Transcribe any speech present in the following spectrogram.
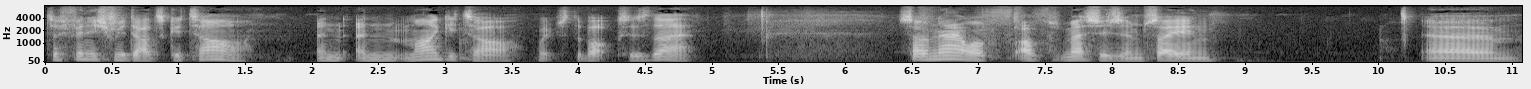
to finish my dad's guitar and and my guitar, which the box is there. So now I've I've messaged them saying um,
